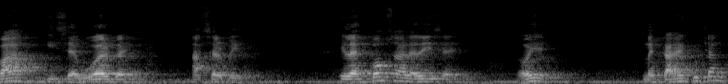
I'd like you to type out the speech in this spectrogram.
va y se vuelve a servir. Y la esposa le dice, oye, ¿me estás escuchando?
